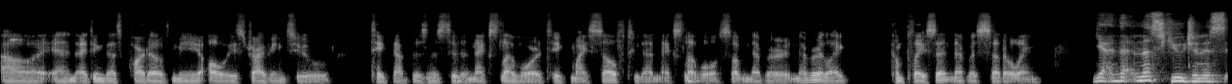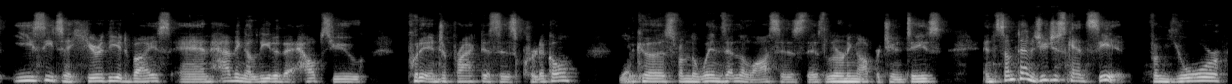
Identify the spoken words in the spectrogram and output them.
Uh, and I think that's part of me always striving to take that business to the next level or take myself to that next level. So I'm never never like complacent, never settling. Yeah, and, that, and that's huge. And it's easy to hear the advice, and having a leader that helps you put it into practice is critical yeah. because from the wins and the losses, there's learning opportunities. And sometimes you just can't see it from your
